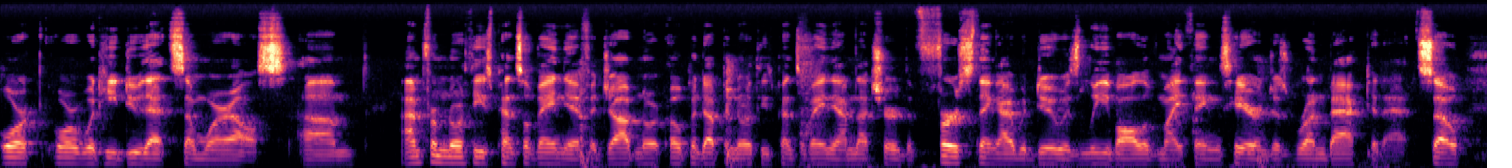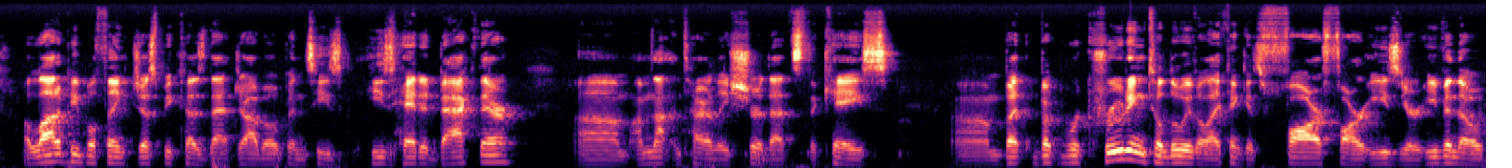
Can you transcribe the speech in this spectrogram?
or or would he do that somewhere else? Um, I'm from Northeast Pennsylvania. If a job nor- opened up in Northeast Pennsylvania, I'm not sure the first thing I would do is leave all of my things here and just run back to that. So a lot of people think just because that job opens, he's he's headed back there. Um, I'm not entirely sure that's the case. Um, but but recruiting to Louisville, I think, is far far easier, even though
